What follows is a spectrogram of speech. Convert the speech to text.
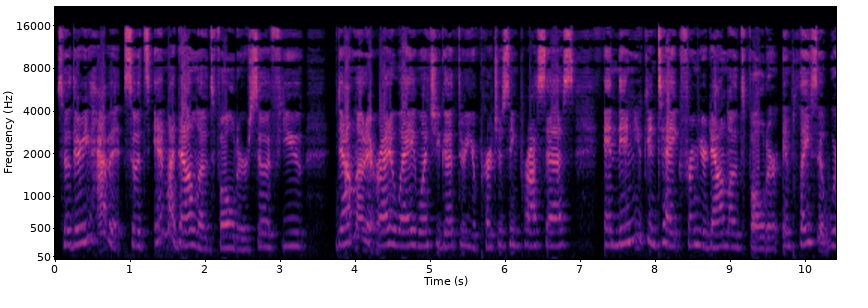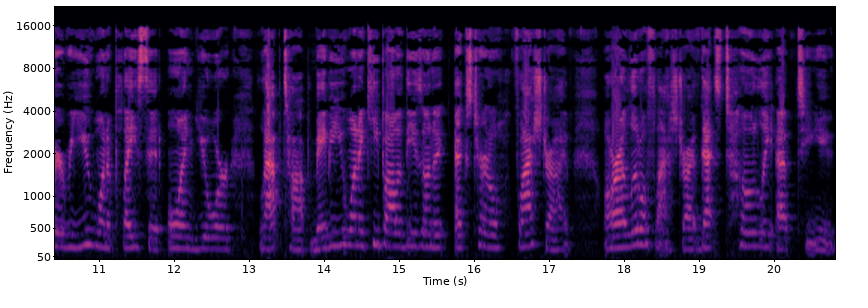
So there you have it. So it's in my downloads folder. So if you download it right away once you go through your purchasing process, and then you can take from your downloads folder and place it wherever you want to place it on your laptop. Maybe you want to keep all of these on an external flash drive or a little flash drive. That's totally up to you.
